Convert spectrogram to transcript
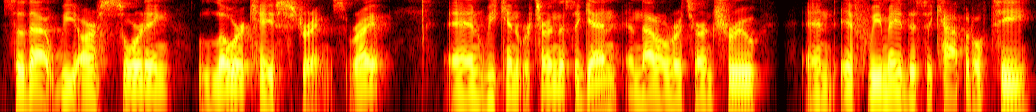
so that we are sorting lowercase strings, right? And we can return this again, and that'll return true. And if we made this a capital T,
